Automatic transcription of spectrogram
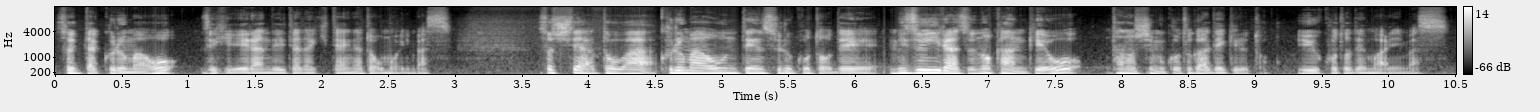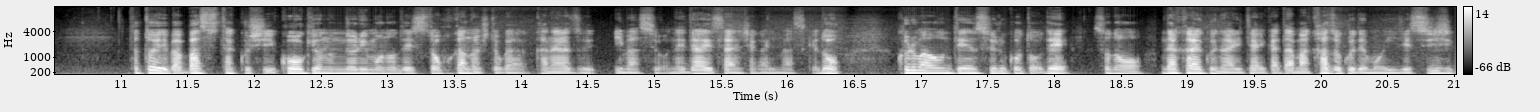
そういった車をぜひ選んでいただきたいなと思います。そしてあとは車を運転することで水いらずの関係を楽しむことができるということでもあります。例えばバス、タクシー、公共の乗り物ですと他の人が必ずいますよね。第三者がいますけど、車を運転することで、その仲良くなりたい方、まあ家族でもいいですし、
